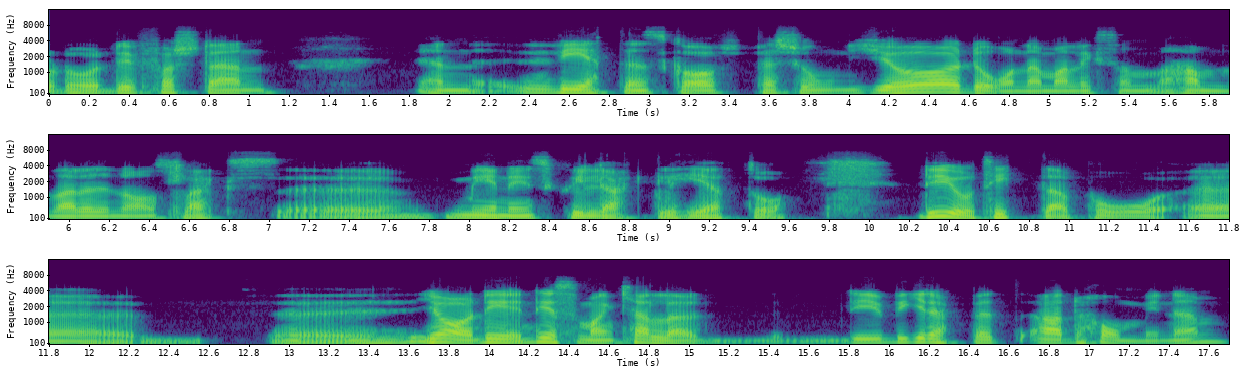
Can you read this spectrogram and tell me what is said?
Och då det första en, en vetenskapsperson gör då när man liksom hamnar i någon slags eh, meningsskiljaktighet då. Det är ju att titta på eh, eh, ja, det, det som man kallar det är ju begreppet ad hominem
